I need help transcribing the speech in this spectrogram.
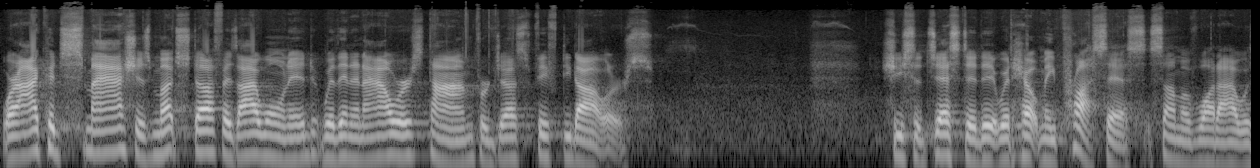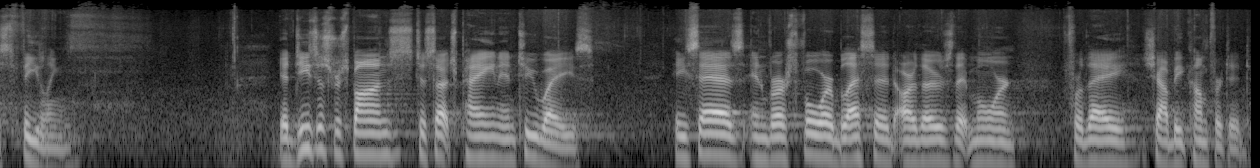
where I could smash as much stuff as I wanted within an hour's time for just $50 she suggested it would help me process some of what I was feeling. Yet Jesus responds to such pain in two ways. He says in verse 4 Blessed are those that mourn, for they shall be comforted.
